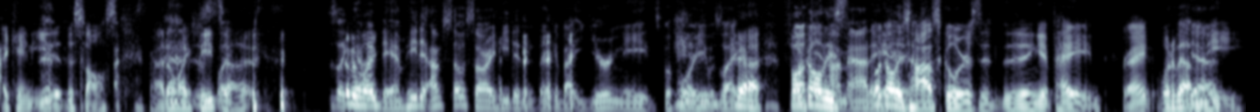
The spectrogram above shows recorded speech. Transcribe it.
I can't eat it, the sauce. I don't like Just pizza. It's like, I don't God like- damn, he did. I'm so sorry he didn't think about your needs before he was like, yeah, fuck, "Fuck all it, these, fuck all these here." high schoolers that, that didn't get paid, right? What about Yeah. me?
